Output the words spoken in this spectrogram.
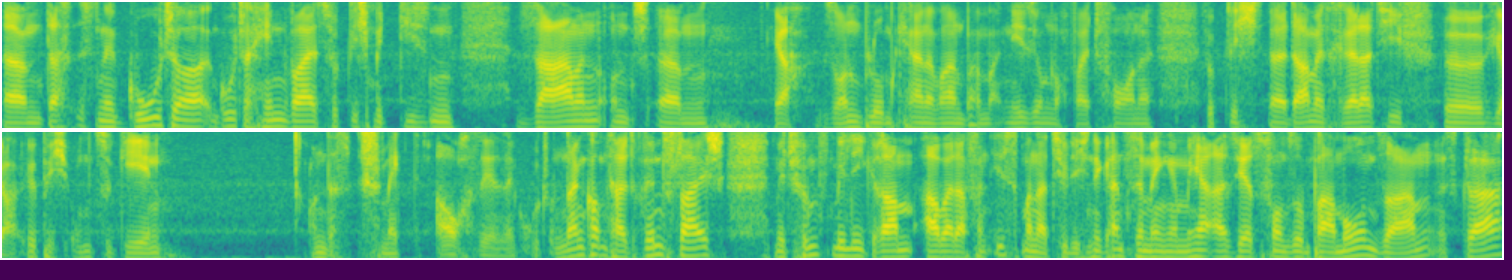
ähm, das ist eine guter, ein guter Hinweis, wirklich mit diesen Samen und ähm, ja, Sonnenblumenkerne waren beim Magnesium noch weit vorne, wirklich äh, damit relativ äh, ja, üppig umzugehen. Und das schmeckt auch sehr, sehr gut. Und dann kommt halt Rindfleisch mit 5 Milligramm, aber davon isst man natürlich eine ganze Menge mehr als jetzt von so ein paar Mohnsamen, ist klar.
